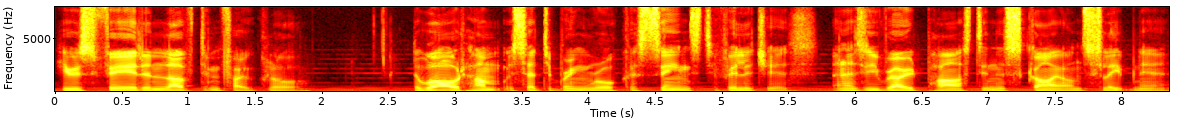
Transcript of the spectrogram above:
He was feared and loved in folklore, the wild hunt was said to bring raucous scenes to villages, and as he rode past in the sky on Sleipnir,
